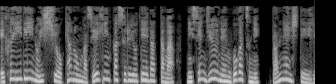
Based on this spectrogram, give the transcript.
FED の一種をキャノンが製品化する予定だったが2010年5月に断念している。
